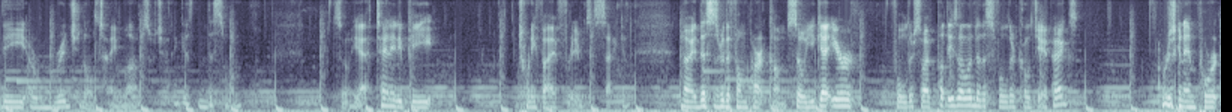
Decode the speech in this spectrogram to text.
the original time lapse, which I think is this one. So yeah, 1080p 25 frames a second. Now this is where the fun part comes. So you get your folder. So I've put these all into this folder called JPEGs. We're just going to import.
